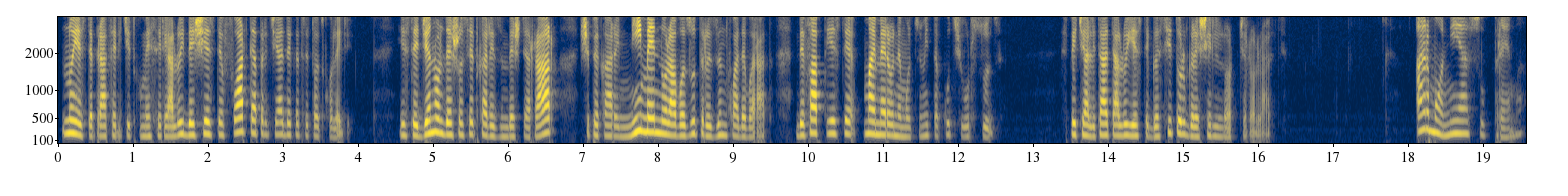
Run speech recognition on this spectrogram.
Nu este prea fericit cu meseria lui, deși este foarte apreciat de către toți colegii. Este genul de șoset care zâmbește rar, și pe care nimeni nu l-a văzut râzând cu adevărat. De fapt, este mai mereu nemulțumit, tăcut și ursuz. Specialitatea lui este găsitul greșelilor celorlalți. Armonia supremă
